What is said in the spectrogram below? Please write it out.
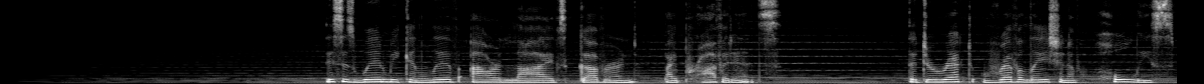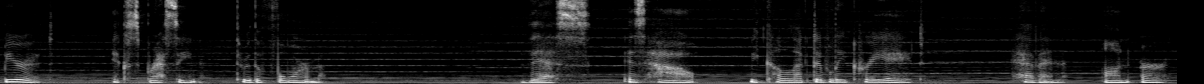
This is when we can live our lives governed by providence, the direct revelation of Holy Spirit expressing through the form. This is how we collectively create heaven on earth.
